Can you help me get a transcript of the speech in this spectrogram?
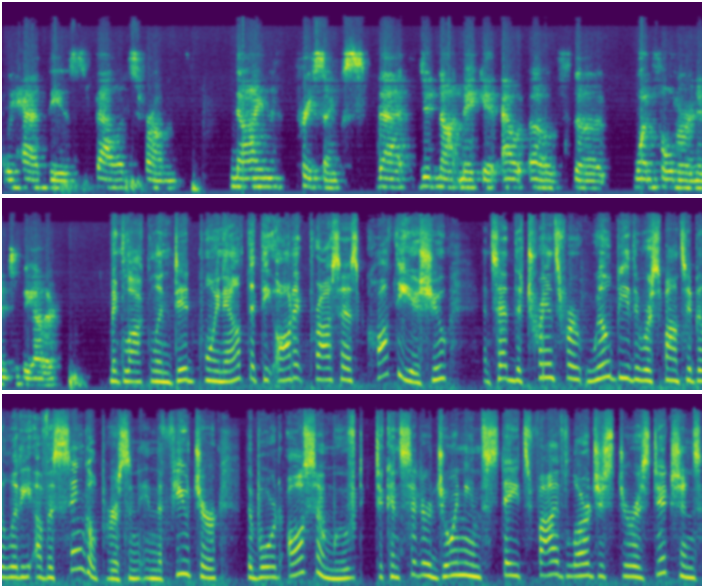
We had these ballots from nine precincts that did not make it out of the one folder and into the other. McLaughlin did point out that the audit process caught the issue and said the transfer will be the responsibility of a single person in the future. The board also moved to consider joining the state's five largest jurisdictions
